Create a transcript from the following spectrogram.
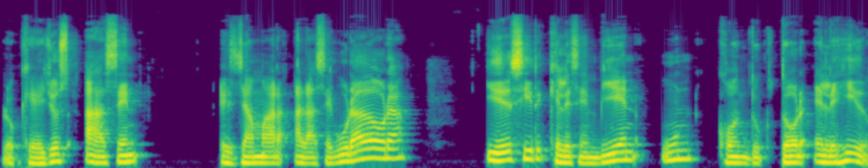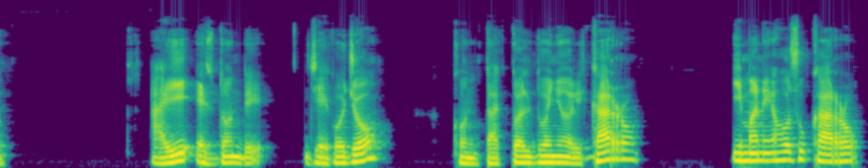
lo que ellos hacen es llamar a la aseguradora y decir que les envíen un conductor elegido. Ahí es donde llego yo, contacto al dueño del carro y manejo su carro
